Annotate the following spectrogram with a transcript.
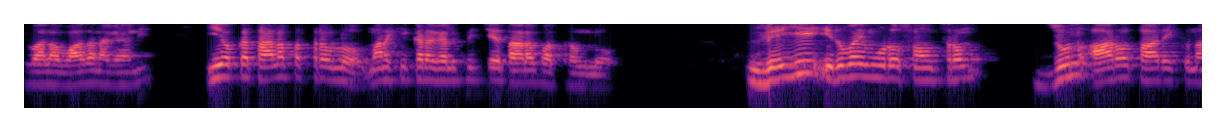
ఇవాళ వాదన కానీ ఈ యొక్క తాళపత్రంలో మనకి ఇక్కడ కల్పించే తాళపత్రంలో వెయ్యి ఇరవై మూడో సంవత్సరం జూన్ ఆరో తారీఖున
